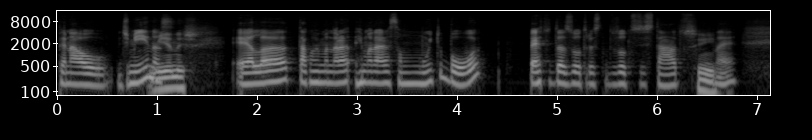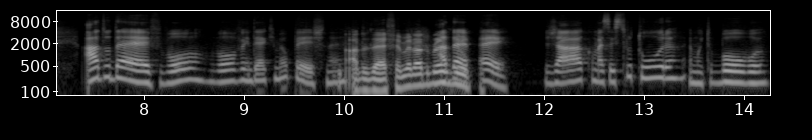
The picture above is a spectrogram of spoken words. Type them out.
penal de Minas. Minas. Ela tá com remunera- remuneração muito boa, perto das outras dos outros estados, Sim. né? A do DF, vou, vou vender aqui meu peixe, né? A do DF é a melhor do Brasil. DF, é, já começa a estrutura, é muito boa,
